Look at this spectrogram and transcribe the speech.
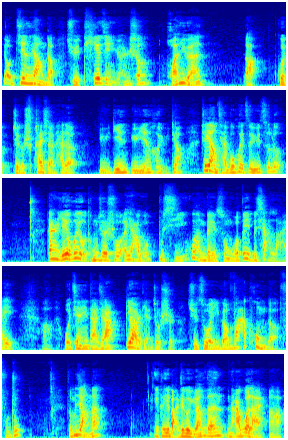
要尽量的去贴近原声，还原啊过这个拍起了它的语音、语音和语调，这样才不会自娱自乐。但是也会有同学说：“哎呀，我不习惯背诵，我背不下来啊。”我建议大家第二点就是去做一个挖空的辅助。怎么讲呢？你可以把这个原文拿过来啊，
